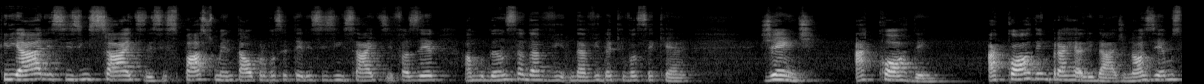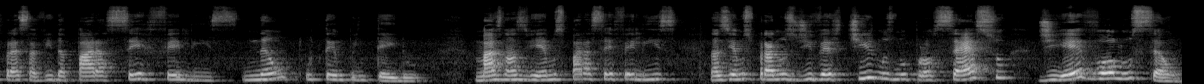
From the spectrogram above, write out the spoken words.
Criar esses insights, esse espaço mental para você ter esses insights e fazer a mudança da, vi da vida que você quer. Gente, acordem, acordem para a realidade. Nós viemos para essa vida para ser feliz, não o tempo inteiro, mas nós viemos para ser feliz. Nós viemos para nos divertirmos no processo de evolução.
